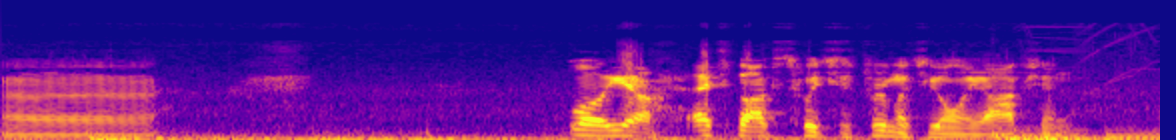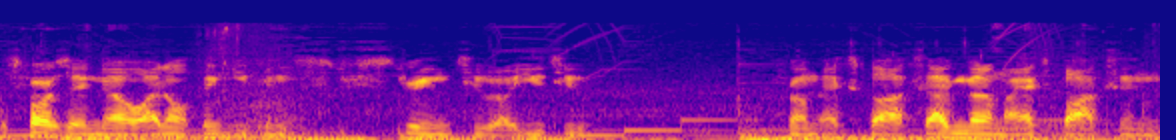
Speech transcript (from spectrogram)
Uh, well, yeah, Xbox Twitch is pretty much the only option. As far as I know, I don't think you can s- stream to uh, YouTube from Xbox. I haven't been on my Xbox in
